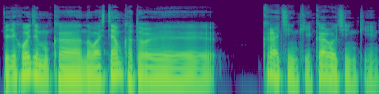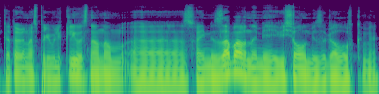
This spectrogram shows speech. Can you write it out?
Переходим к новостям, которые кратенькие, коротенькие, которые нас привлекли в основном э, своими забавными и веселыми заголовками.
